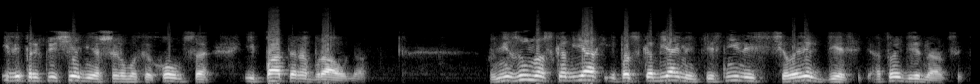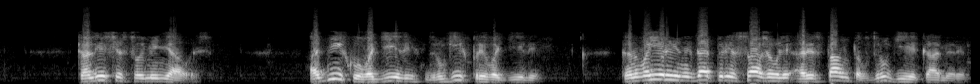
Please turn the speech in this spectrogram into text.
или приключения Шерлока Холмса и Паттера Брауна. Внизу на скамьях и под скамьями теснились человек десять, а то и двенадцать. Количество менялось. Одних уводили, других приводили. Конвоиры иногда пересаживали арестантов в другие камеры.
